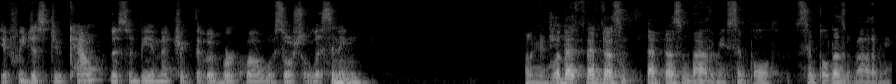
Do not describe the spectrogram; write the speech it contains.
if we just do count, this would be a metric that would work well with social listening. Okay, well, that, that doesn't, that doesn't bother me. Simple, simple doesn't bother me.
